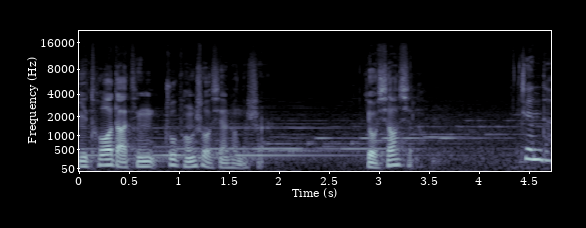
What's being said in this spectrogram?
你托我打听朱鹏寿先生的事儿，有消息了。真的。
